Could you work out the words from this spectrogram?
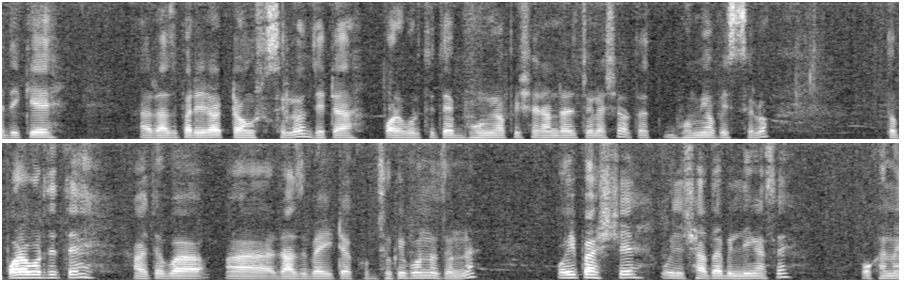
এদিকে রাজবাড়ির একটা অংশ ছিল, যেটা পরবর্তীতে ভূমি অফিসের আন্ডারে চলে আসে, অর্থাৎ ভূমি অফিস ছিল। তো পরবর্তীতে হয়তো বা রাজবাড়িটা খুব ঝুঁকিপূর্ণ জন্য ওই পাশে ওই যে সাদা বিল্ডিং আছে, ওখানে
